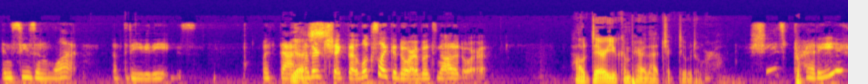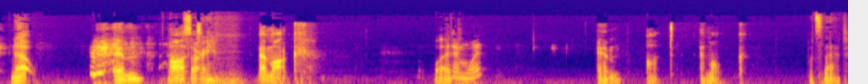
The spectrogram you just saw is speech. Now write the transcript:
in season one of the DVDs with that Yes. other chick that looks like Adora, but it's not Adora. How dare you compare that chick to Adora? She's pretty. No, M. no I'm sorry. Emok. What? And what? M. Ot Emok. What's that?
